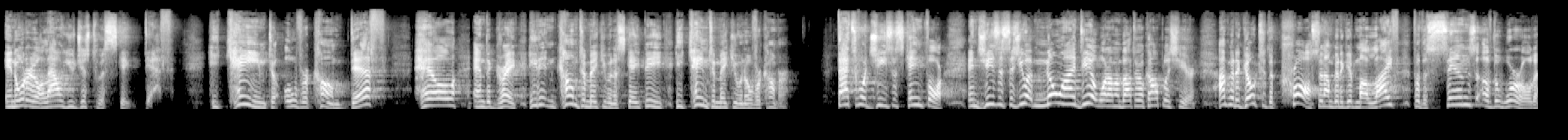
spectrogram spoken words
in order to allow you just to escape death. He came to overcome death, hell, and the grave. He didn't come to make you an escapee, He came to make you an overcomer. That's what Jesus came for. And Jesus says, You have no idea what I'm about to accomplish here. I'm going to go to the cross and I'm going to give my life for the sins of the world.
